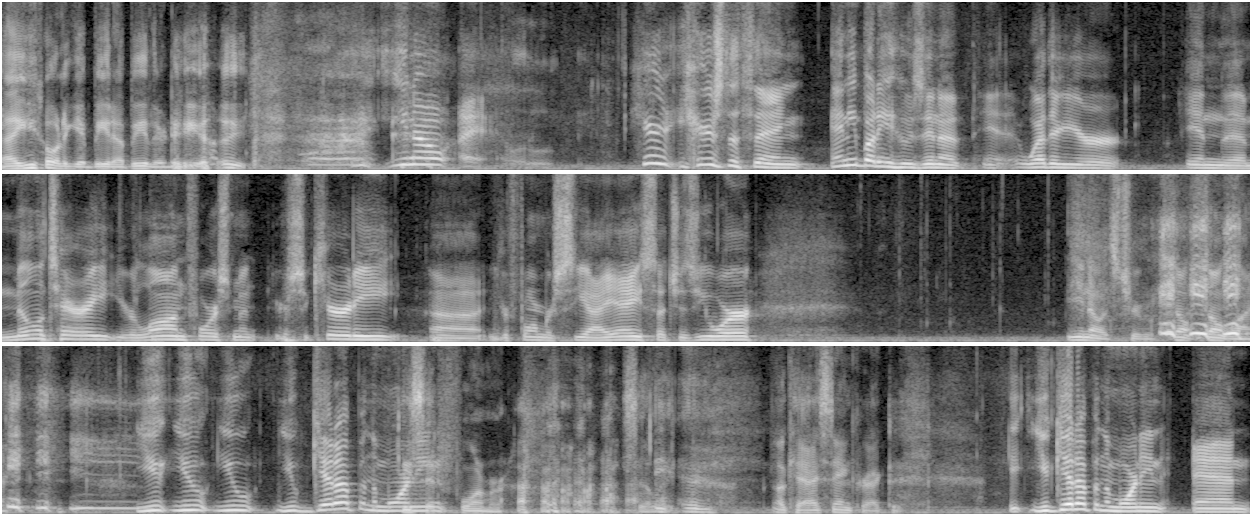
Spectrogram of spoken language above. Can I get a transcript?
Uh, you don't want to get beat up either, do you? you know, I, here here's the thing. Anybody who's in a whether you're in the military, your law enforcement, your security, uh, your former CIA, such as you were, you know it's true. Don't don't lie. You you you you get up in the he morning. said former. Silly. Okay, I stand corrected. You get up in the morning and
